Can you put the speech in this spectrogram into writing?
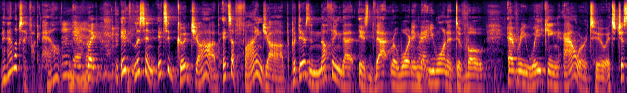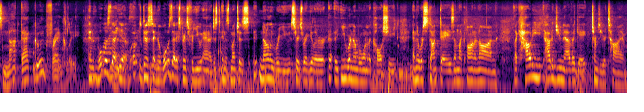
man, that looks like fucking hell. Like, it. Listen, it's a good job. It's a fine job, but there's nothing that is that rewarding that you want to devote every waking hour to. It's just not that good, frankly. And what was that? Yeah, I was going to say, no, what was that experience for you, Anna? Just in as much as not only were you series regular, uh, you were number one on the call sheet, and there were stunt days and like on and on. Like, how do you, how did you navigate in terms of your time?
